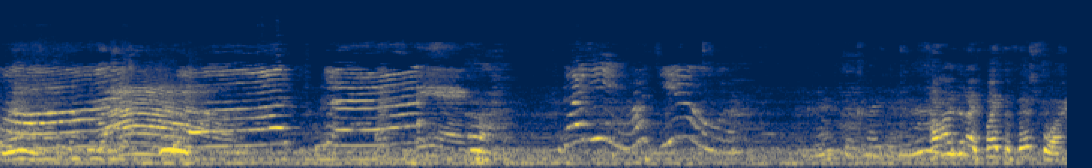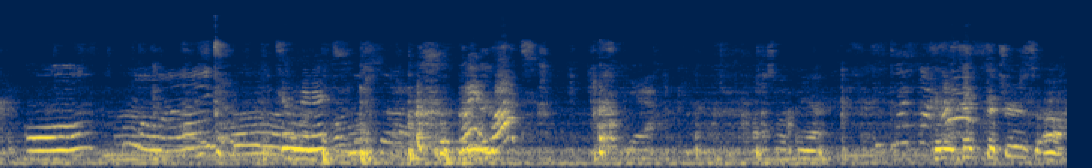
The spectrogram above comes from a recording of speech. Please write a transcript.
Wow. Big. Ah. Daddy, how's you? How long did I fight the fish for? Oh, one, two minutes. Wait, what? Yeah. Can we take pictures? Uh,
